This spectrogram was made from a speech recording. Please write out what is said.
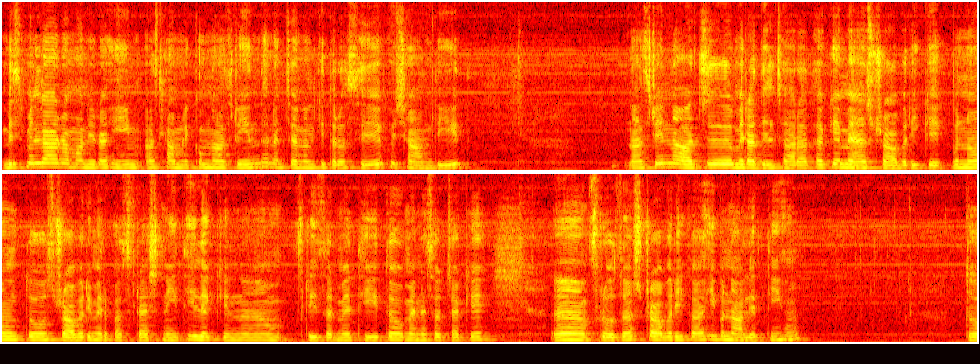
बिसमीम वालेकुम नाजरीन, धनक चैनल की तरफ़ से खुश आमदीद। नाजरीन, आज मेरा दिल चाह रहा था कि मैं स्ट्रॉबेरी केक बनाऊँ तो स्ट्रॉबेरी मेरे पास फ्रेश नहीं थी, लेकिन फ्रीज़र में थी तो मैंने सोचा कि फ्रोज़न स्ट्रॉबेरी का ही बना लेती हूँ। तो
